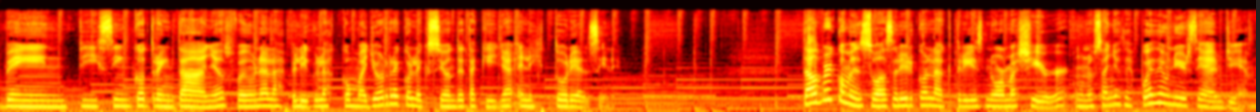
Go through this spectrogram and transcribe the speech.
25 30 años, fue una de las películas con mayor recolección de taquilla en la historia del cine. Talbert comenzó a salir con la actriz Norma Shearer unos años después de unirse a MGM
